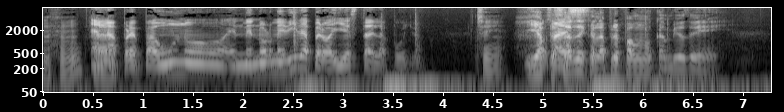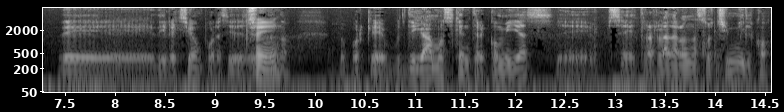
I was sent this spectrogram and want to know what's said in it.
Ujú, en claro. la prepa 1 en menor medida, pero ahí está el apoyo. Sí. Y a O sea, pesar de es- que la prepa 1 cambió de, de dirección, por así decirlo, Sí. ¿no? Porque digamos que entre comillas eh, se trasladaron a Xochimilco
